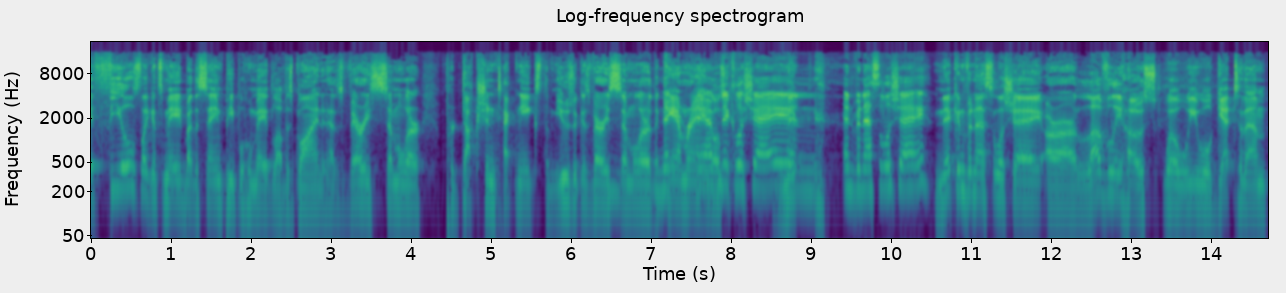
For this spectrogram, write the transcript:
It feels like it's made by the same people who made Love Is Blind. It has very similar production techniques. The music is very similar. The Nick- camera they angles. have Nick Lachey Nick- and and Vanessa Lachey. Nick and Vanessa Lachey are our lovely hosts. Well, we will get to them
